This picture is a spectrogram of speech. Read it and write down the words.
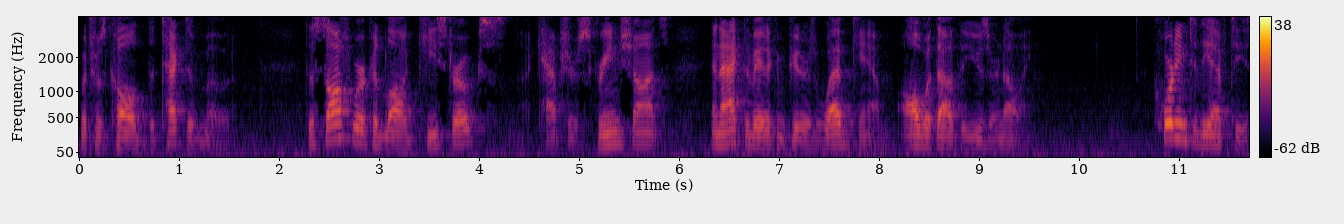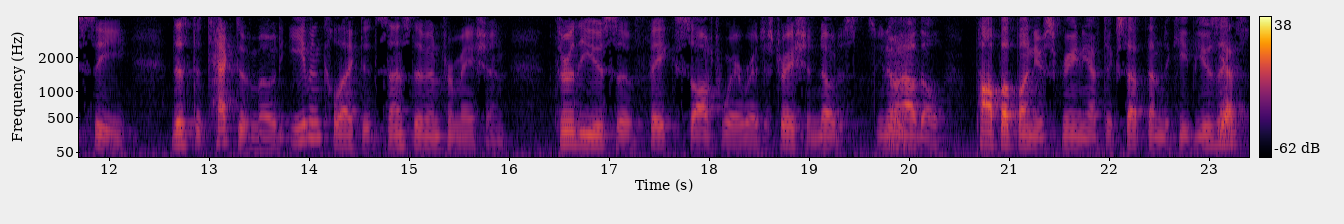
which was called detective mode, the software could log keystrokes, uh, capture screenshots, and activate a computer's webcam, all without the user knowing. According to the FTC, this detective mode even collected sensitive information through the use of fake software registration notices. You know hmm. how they'll pop up on your screen, you have to accept them to keep using? Yes.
